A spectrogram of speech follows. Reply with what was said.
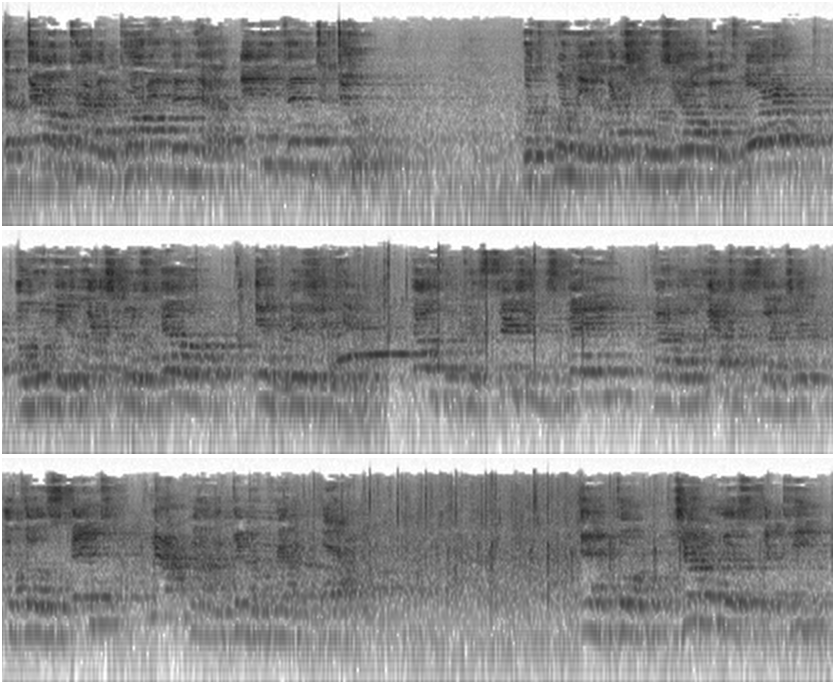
the Democratic Party didn't have anything to do with when the election was held in Florida or when the election was held in Michigan. Those are decisions made by the legislature of those states, not by the Democratic Party. And for journalists to keep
